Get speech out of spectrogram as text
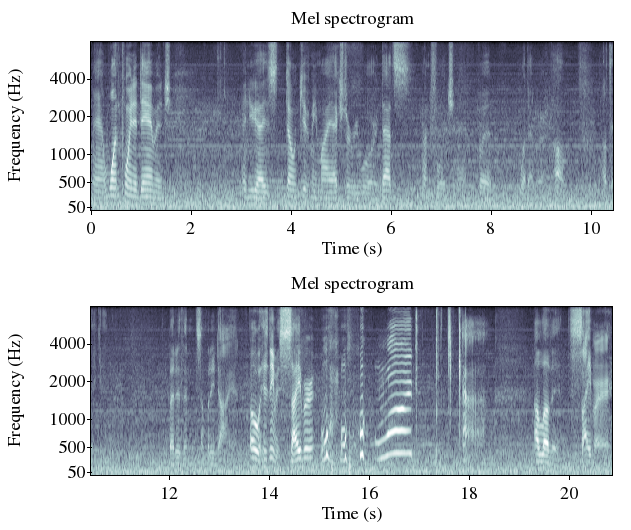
Man, one point of damage. And you guys don't give me my extra reward. That's unfortunate, but whatever. I'll, I'll take it. Better than somebody dying. Oh, his name is Cyber? what? Ah, I love it. Cyber.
